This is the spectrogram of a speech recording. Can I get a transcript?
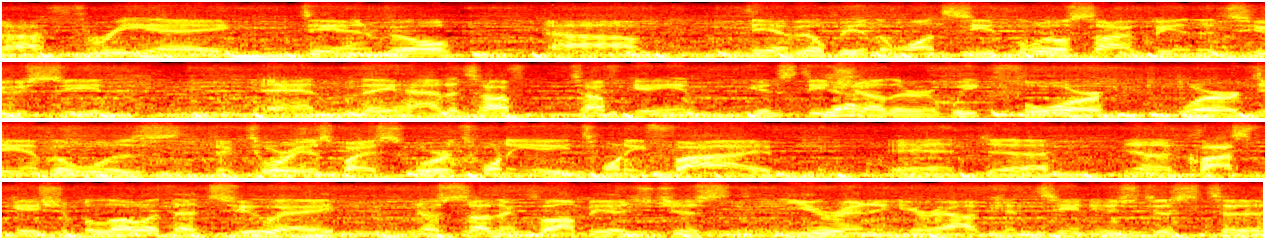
uh, 3A, Danville. Um, Danville being the one seed, Loyalsock being the two seed, and they had a tough, tough game against each Yeah. other in week four, where Danville was victorious by a score of 28-25. And uh, you know, the classification below it, that 2A, you know, Southern Columbia is just year in and year out continues just to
